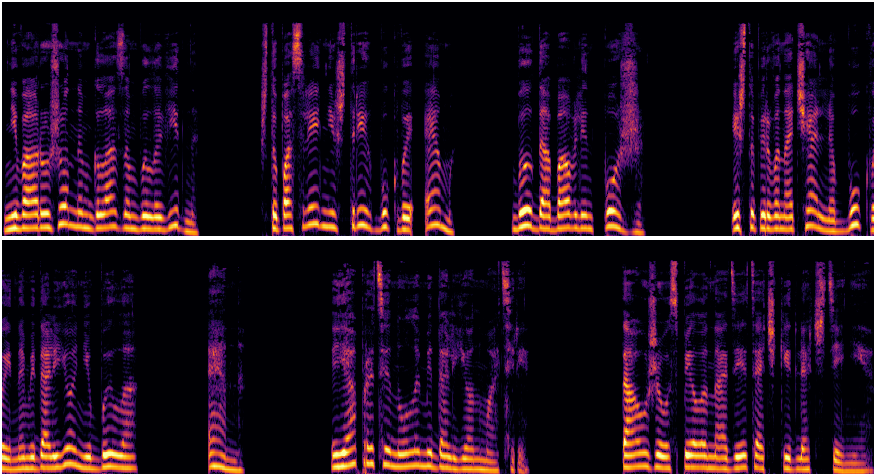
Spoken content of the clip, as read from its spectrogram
невооруженным глазом было видно, что последний штрих буквы «М» был добавлен позже, и что первоначально буквой на медальоне было «Н». Я протянула медальон матери. Та уже успела надеть очки для чтения.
